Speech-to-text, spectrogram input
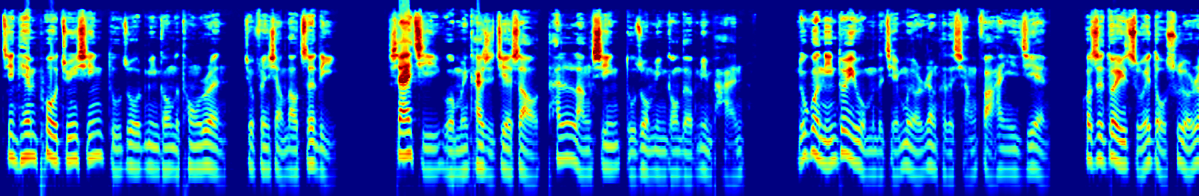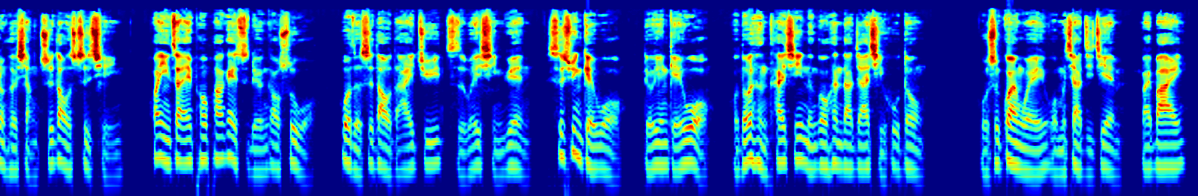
今天破军星独坐命宫的通论就分享到这里。下一集我们开始介绍贪狼星独坐命宫的命盘。如果您对于我们的节目有任何的想法和意见，或是对于紫微斗数有任何想知道的事情，欢迎在 Apple Podcast 留言告诉我，或者是到我的 IG 紫微行愿私讯给我留言给我，我都会很开心能够和大家一起互动。我是冠维，我们下集见，拜拜。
